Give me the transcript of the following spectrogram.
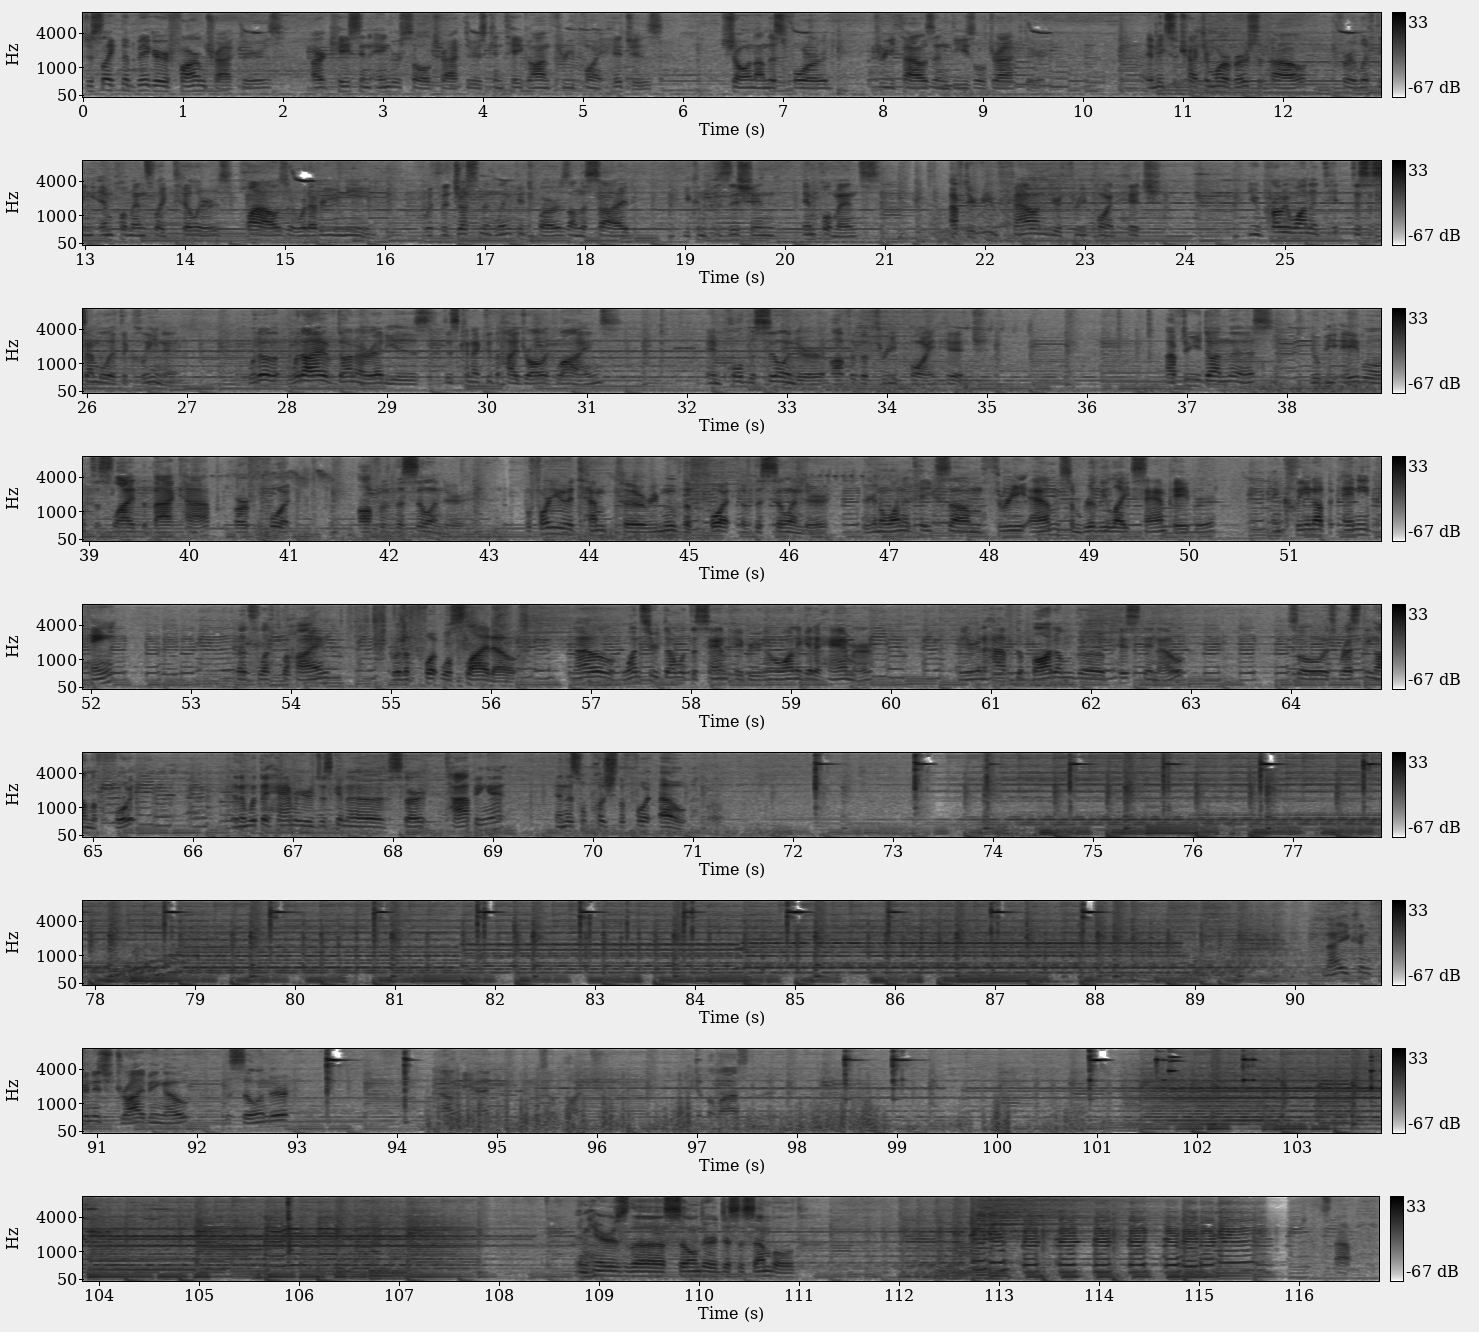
Just like the bigger farm tractors, our Case and Ingersoll tractors can take on three-point hitches, shown on this Ford 3000 diesel tractor. It makes the tractor more versatile for lifting implements like tillers, plows, or whatever you need. With adjustment linkage bars on the side, you can position implements. After you've found your three-point hitch, you probably want to disassemble it to clean it. What, I, what I have done already is disconnected the hydraulic lines and pulled the cylinder off of the three-point hitch. After you've done this, you'll be able to slide the back cap or foot off of the cylinder. Before you attempt to remove the foot of the cylinder, you're going to want to take some 3M, some really light sandpaper, and clean up any paint that's left behind where the foot will slide out. Now, once you're done with the sandpaper, you're want to get a hammer and you're to have to bottom the piston out so it's resting on the foot. And then with the hammer, you're just to start tapping it and this will push the foot out. You can finish driving out the cylinder. Now at the end, a punch get the last of it. And here's the cylinder disassembled.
